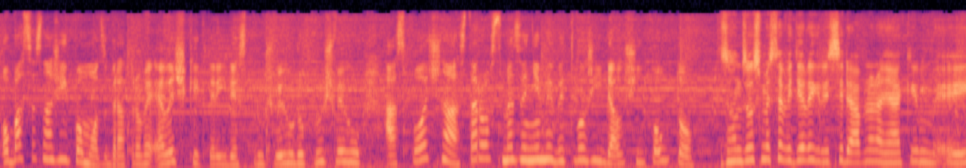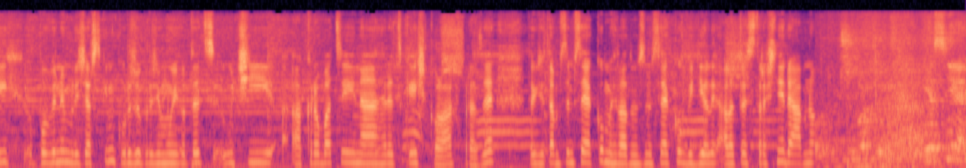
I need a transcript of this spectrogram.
Oba se snaží pomoct bratrovi Elišky, který jde z průšvihu do průšvihu a společná starost mezi nimi vytvoří další pouto. S Honzou jsme se viděli kdysi dávno na nějakým jejich povinným lyžařským kurzu, protože můj otec učí akrobaci na hereckých školách v Praze, takže tam jsem se jako myhla, tam jsme se jako viděli, ale to je strašně dávno. Jasně,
